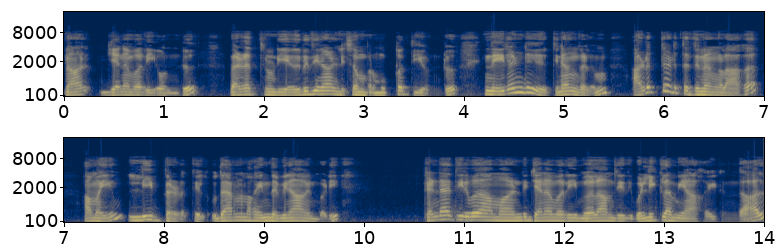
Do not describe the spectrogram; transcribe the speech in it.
நாள் ஜனவரி ஒன்று வருடத்தினுடைய இறுதி நாள் டிசம்பர் முப்பத்தி ஒன்று இந்த இரண்டு தினங்களும் அடுத்தடுத்த தினங்களாக அமையும் லீப் வருடத்தில். உதாரணமாக இந்த வினாவின்படி ரெண்டாயிரத்தி இருபதாம் ஆண்டு ஜனவரி முதலாம் தேதி வெள்ளிக்கிழமையாக இருந்தால்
